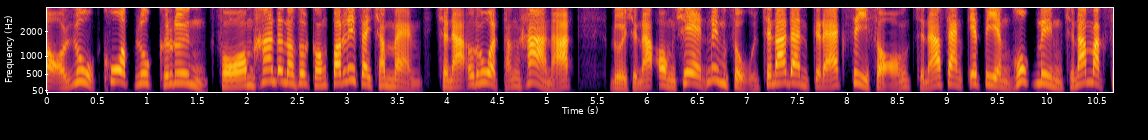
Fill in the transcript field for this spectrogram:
ต่อลูกควบลูกครึ่งฟอร์ม5ดันสุดของปารีสแซงต์แชร์แมงชนะรวดทั้ง 5 นัด โดยชนะอองเช่1-0ชนะดันแกรก4-2ชนะแซงเกเตียง6-1ชนะมักเซ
